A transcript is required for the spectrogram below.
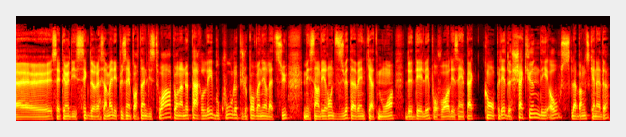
Euh, c'était un des cycles de récemment les plus importants de l'histoire. Puis on en a parlé beaucoup, puis je ne vais pas revenir là-dessus, mais c'est environ 18 à 24 mois de délai pour voir les impacts complets de chacune des hausses de la Banque du Canada.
